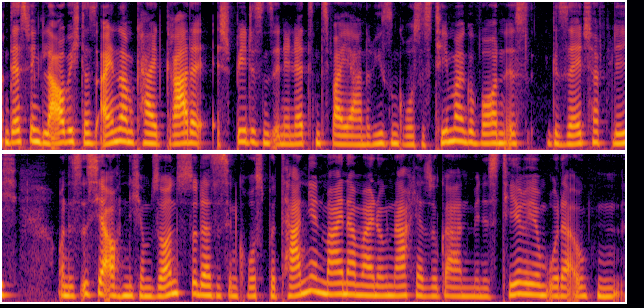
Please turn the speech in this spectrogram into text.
Und deswegen glaube ich, dass Einsamkeit gerade spätestens in den letzten zwei Jahren ein riesengroßes Thema geworden ist, gesellschaftlich. Und es ist ja auch nicht umsonst so, dass es in Großbritannien meiner Meinung nach ja sogar ein Ministerium oder irgendeinen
